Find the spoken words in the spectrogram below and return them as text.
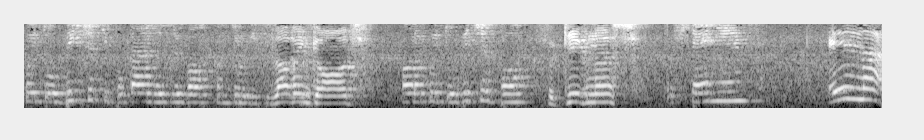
които обичат и показват любов към другите. Loving God, Хора, които обичат Бог, forgiveness. прощение. In that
